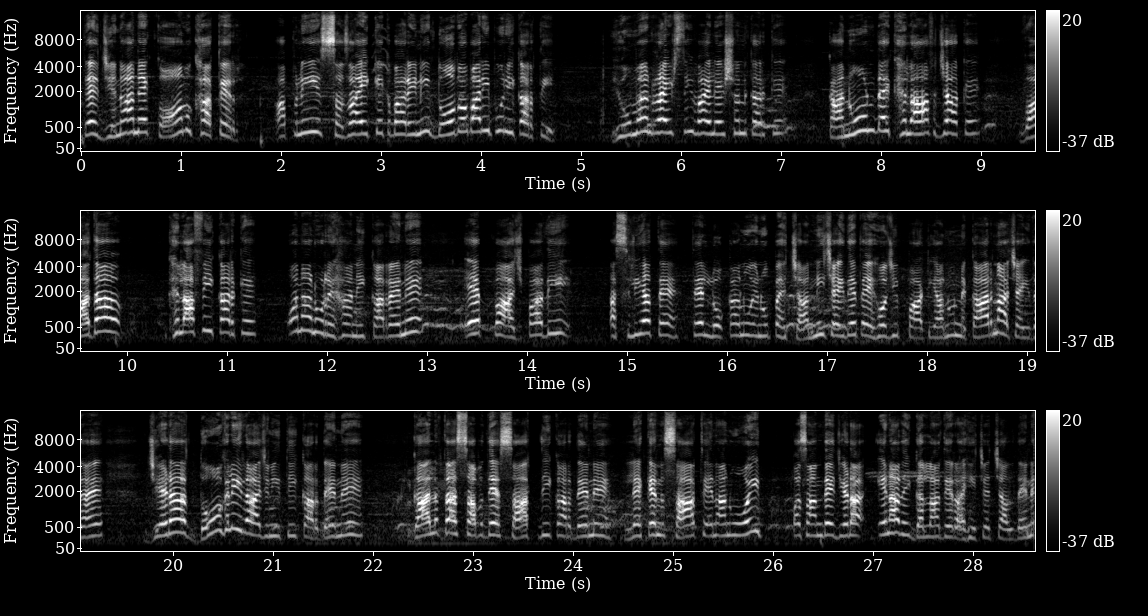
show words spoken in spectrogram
ਤੇ ਜਿਨ੍ਹਾਂ ਨੇ ਕੌਮ ਖਾਤਰ ਆਪਣੀ ਸਜ਼ਾ ਇੱਕ ਇੱਕ ਵਾਰੀ ਨਹੀਂ, ਦੋ ਦੋ ਵਾਰੀ ਪੂਰੀ ਕਰਤੀ। ਹਿਊਮਨ ਰਾਈਟਸ ਦੀ ਵਾਇਲੇਸ਼ਨ ਕਰਕੇ, ਕਾਨੂੰਨ ਦੇ ਖਿਲਾਫ ਜਾ ਕੇ ਵਾਦਾ ਖਿਲਾਫੀ ਕਰਕੇ ਉਹਨਾਂ ਨੂੰ ਰਿਹਾ ਨਹੀਂ ਕਰ ਰਹੇ ਨੇ। ਇਹ ਭਾਜਪਾ ਦੀ ਅਸਲੀਅਤ ਹੈ ਤੇ ਲੋਕਾਂ ਨੂੰ ਇਹਨੂੰ ਪਹਿਚਾਨਣੀ ਚਾਹੀਦੀ ਹੈ ਤੇ ਇਹੋ ਜੀ ਪਾਰਟੀਆਂ ਨੂੰ ਨਕਾਰਨਾ ਚਾਹੀਦਾ ਹੈ, ਜਿਹੜਾ ਦੋਗਲੀ ਰਾਜਨੀਤੀ ਕਰਦੇ ਨੇ। ਗੱਲ ਤਾਂ ਸਭ ਦੇ ਸਾਥ ਦੀ ਕਰਦੇ ਨੇ, ਲੇਕਿਨ ਸਾਥ ਇਹਨਾਂ ਨੂੰ ਉਹੀ ਪਸੰਦ ਹੈ ਜਿਹੜਾ ਇਹਨਾਂ ਦੀ ਗੱਲਾਂ ਦੇ ਰਾਹੀਂ 'ਚ ਚੱਲਦੇ ਨੇ।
